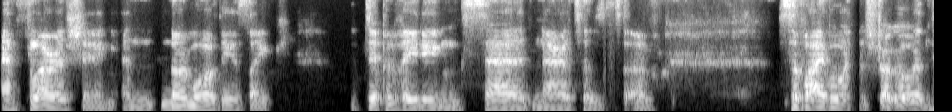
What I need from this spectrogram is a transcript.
and flourishing, and no more of these like deprivating, sad narratives of survival and struggle and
